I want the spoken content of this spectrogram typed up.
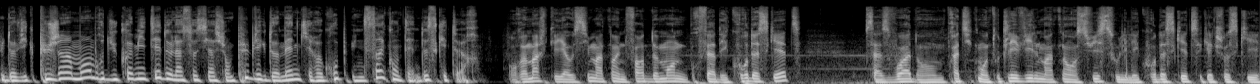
Ludovic Pugin, membre du comité de l'association Public Domaine qui regroupe une cinquantaine de skateurs. On remarque qu'il y a aussi maintenant une forte demande pour faire des cours de skate. Ça se voit dans pratiquement toutes les villes maintenant en Suisse où les cours de skate, c'est quelque chose qui,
